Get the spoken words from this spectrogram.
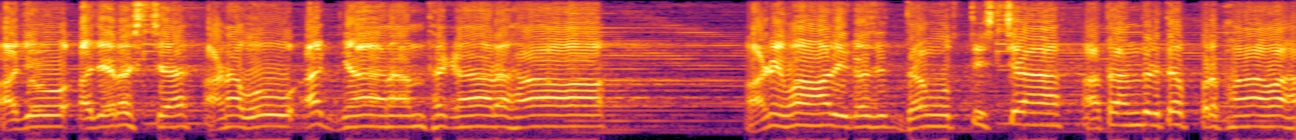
अजो अजरश्च अणवो अज्ञानान्धकारः। अणिमादिकसिद्धमूर्तिश्च अतन्द्रितप्रभावः।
